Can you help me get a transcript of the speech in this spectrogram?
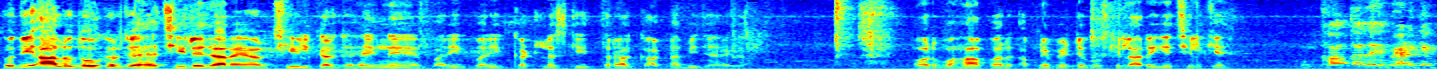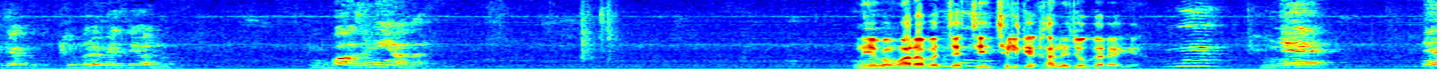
तो जी आलू धोकर जो है छीले जा रहे हैं और छील कर जो है इन्हें बारीक बारीक कटलस की तरह काटा भी जाएगा। और वहाँ पर अपने बेटे को खिला रही है छिलके। खाता बैठ के क्या करूँ? में थे आलू वो बाज नहीं आता नहीं अब हमारा बच्चा छिलके खाने जोगा रह गया। ए, ए,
